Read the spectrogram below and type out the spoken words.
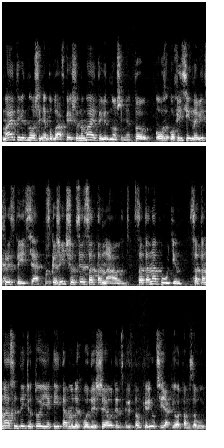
Маєте відношення, будь ласка. Якщо не маєте відношення, то офіційно відхреститься. Скажіть, що це сатана, сатана Путін, сатана сидить у той, який там у ходить ще один з Крістом Кирил, чи як його там зовуть.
